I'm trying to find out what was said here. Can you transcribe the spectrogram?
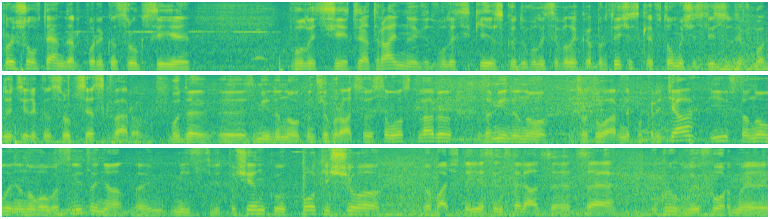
Пройшов тендер по реконструкції вулиці Театральної від вулиці Київської до вулиці Великої Бертичівської, в тому числі сюди входить і реконструкція скверу. Буде е, змінено конфігурацію самого скверу, замінено тротуарне покриття і встановлення нового освітлення, е, місць відпочинку. Поки що, ви бачите, є інсталяція, це округлої форми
